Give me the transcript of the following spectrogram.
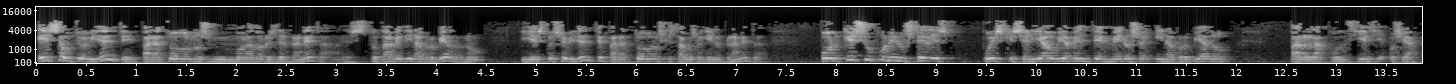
es autoevidente para todos los moradores del planeta. Es totalmente inapropiado, ¿no? Y esto es evidente para todos los que estamos aquí en el planeta. ¿Por qué suponen ustedes, pues, que sería obviamente menos inapropiado para la conciencia? O sea,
